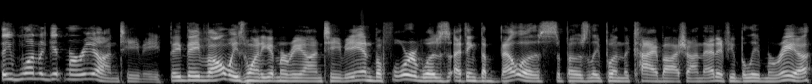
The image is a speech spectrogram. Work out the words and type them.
They want to get Maria on TV. They they've always wanted to get Maria on TV. And before it was, I think the Bellas supposedly putting the kibosh on that, if you believe Maria.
